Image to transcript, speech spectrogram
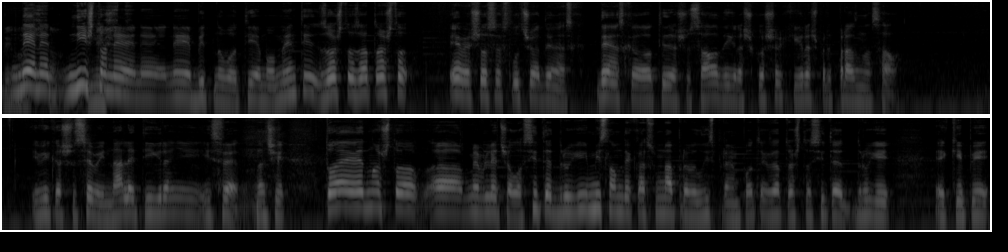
било Не, не, што? ништо не, е- не, не е битно во тие моменти. Зошто? Затоа што Еве што се случува денеска. Денеска да отидеш у сала да играш кошерки, играш пред празна сала. И викаш у себе и налет и играње и све. Значи, тоа е едно што а, ме влечело. Сите други, мислам дека сум направил исправен потек, затоа што сите други екипи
